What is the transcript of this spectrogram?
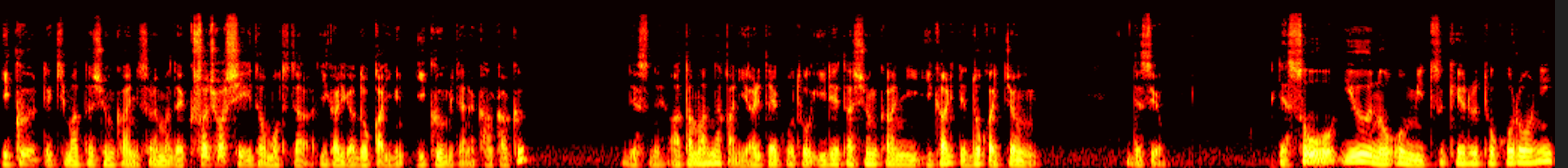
行くって決まった瞬間にそれまでクソ調子いいと思ってたら怒りがどっか行くみたいな感覚ですね。頭の中にやりたいことを入れた瞬間に怒りってどっか行っちゃうんですよ。で、そういうのを見つけるところに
